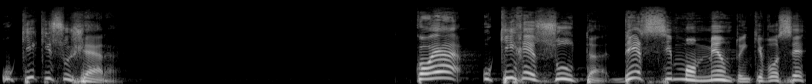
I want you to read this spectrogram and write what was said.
O que, que isso gera? Qual é o que resulta desse momento em que você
